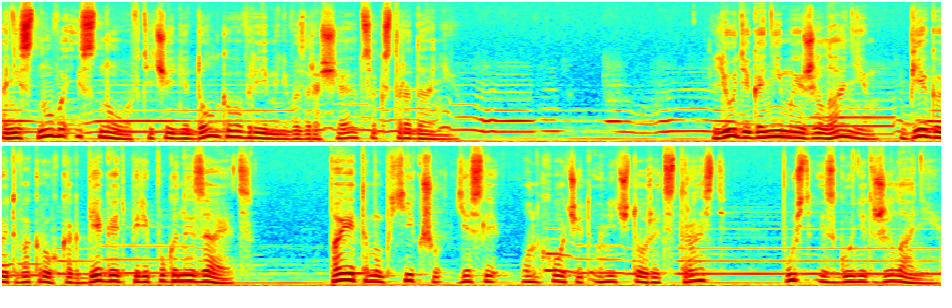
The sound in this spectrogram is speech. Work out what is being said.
они снова и снова в течение долгого времени возвращаются к страданию. Люди, гонимые желанием, бегают вокруг, как бегает перепуганный заяц – Поэтому Бхикшу, если он хочет уничтожить страсть, пусть изгонит желание.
